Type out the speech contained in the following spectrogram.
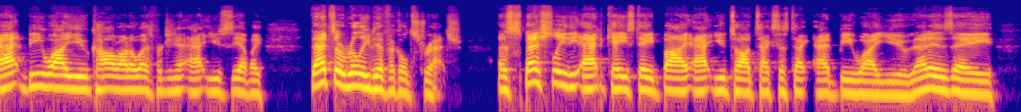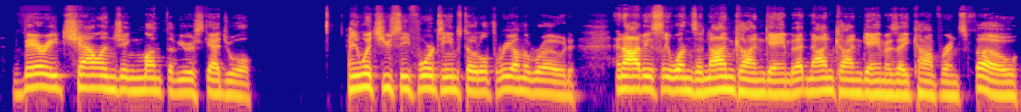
at BYU, Colorado, West Virginia at UCF. Like that's a really difficult stretch, especially the at K State bye at Utah, Texas Tech at BYU. That is a very challenging month of your schedule in which you see four teams total, three on the road. And obviously, one's a non con game, but that non con game is a conference foe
